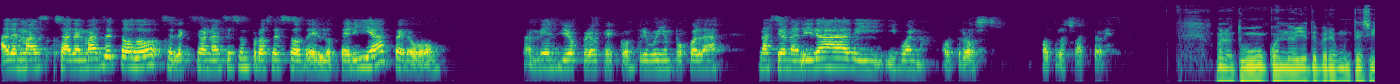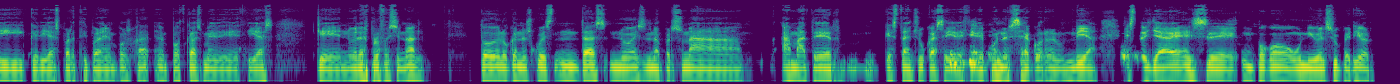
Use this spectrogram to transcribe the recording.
Además, o sea, además de todo, seleccionan si es un proceso de lotería, pero también yo creo que contribuye un poco la nacionalidad y, y bueno, otros, otros factores. Bueno, tú cuando yo te pregunté si querías participar en podcast me decías que no eras profesional. Todo lo que nos cuentas no es de una persona amateur que está en su casa y decide ponerse a correr un día. Esto ya es eh, un poco un nivel superior.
